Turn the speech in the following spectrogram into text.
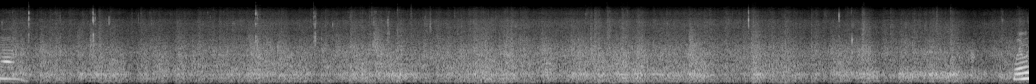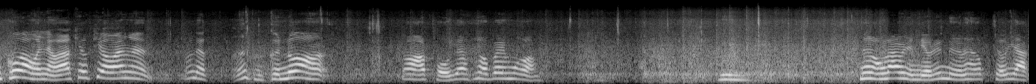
ค่ เปลี่ยนค่อยไปฮะค่อยเปลี่ยนค่อยไปอะ mình trang cho cậu lại luôn rồi bác sướng bảo mình điểm điển muốn khai này ก็ถังมึงใช่ไหม mình cua mình nhỏ kêu kêu anh này nó được nó cứ cứ nó nó phổ ra theo bên mà còn nên lòng đau nhiều đến nữa นะครับเฉียวอยาก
